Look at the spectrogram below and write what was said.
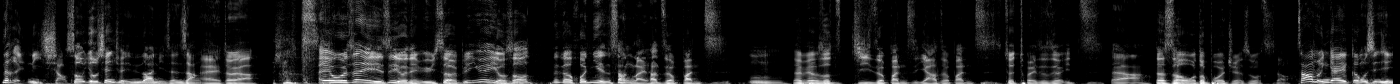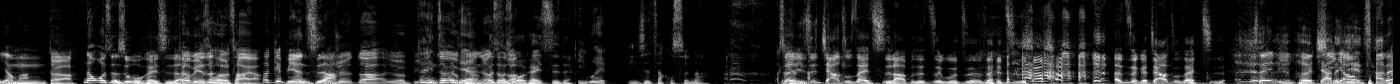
那个你小时候优先权一定都在你身上。哎，对啊，哎，我这也是有点预设，因为有时候那个婚宴上来，它只有半只。嗯，对，比如说鸡只有半只，鸭只有半只，所以腿就只有一只。对啊，的时候我都不会觉得是我知道。张翰伦应该跟我心情一样嘛？嗯，对啊。那为什么是我可以吃的？特别是合菜啊，那给别人吃啊？对啊，有。但你这个问题为什么是我可以吃的？因为你是长孙啊。所以你是家族在吃啦，不是自顾自的在吃，整个家族在吃，所以你和家的夜餐，对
